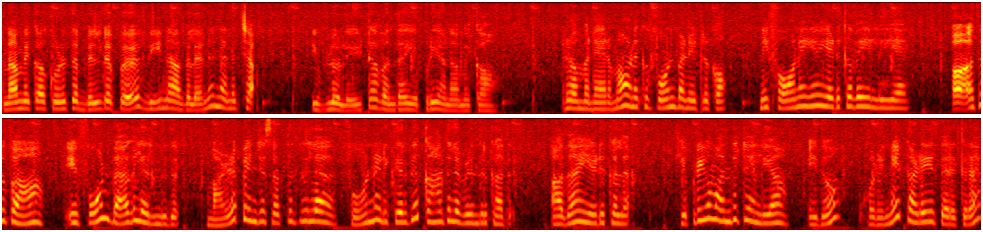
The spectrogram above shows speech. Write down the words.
அனாமிகா கொடுத்த பில்டப்பு வீணாகலன்னு நினைச்சா. இவ்ளோ லேட்டா வந்தா எப்படி அனாமிகா? ரொம்ப நேரமா உனக்கு ஃபோன் பண்ணிட்டு இருக்கோம் நீ ஃபோனையும் எடுக்கவே இல்லையே. அதுவா? என் ஃபோன் பேக்ல இருந்தது. மழை பெஞ்ச சத்தத்துல ஃபோன் அடிக்கிறது காதுல விழுந்திருக்காது. அதான் எடுக்கல. எப்படியும் வந்துட்டேன் இல்லையா? ஏதோ உடனே கடையை திறக்கிறேன்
